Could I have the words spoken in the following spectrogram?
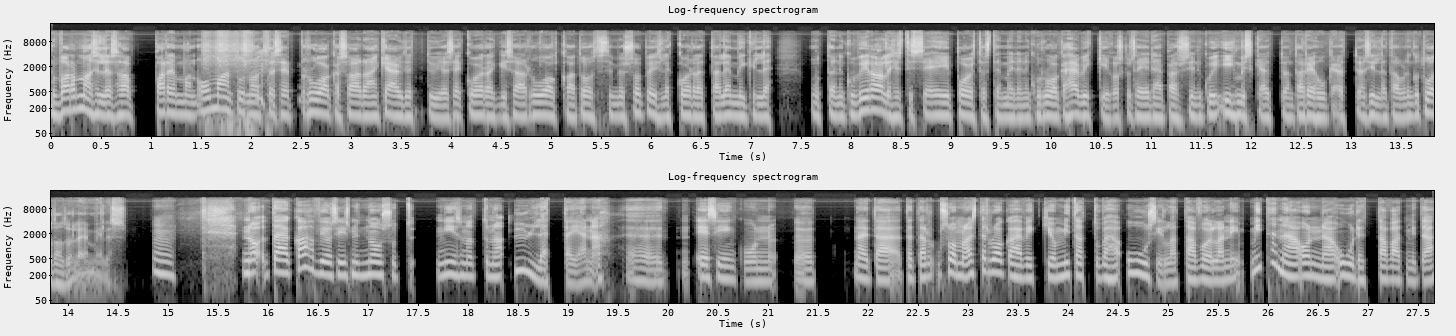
No varmaan sille saa paremman oman tunnon, että se ruoka saadaan käytettyä ja se koirakin saa ruokaa. Toivottavasti se myös sopii sille koiralle tai lemmikille, mutta niin kuin virallisesti se ei poista sitä meidän niin kuin ruokahävikkiä, koska se ei enää päässyt niin kuin ihmiskäyttöön tai rehukäyttöön sillä tavalla niin kuin tuotantoeläin mielessä. Mm. No tämä kahvi on siis nyt noussut niin sanottuna yllättäjänä äh, esiin, kun äh, näitä, tätä suomalaisten ruokahävikki on mitattu vähän uusilla tavoilla, niin mitä nämä on nämä uudet tavat, mitä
